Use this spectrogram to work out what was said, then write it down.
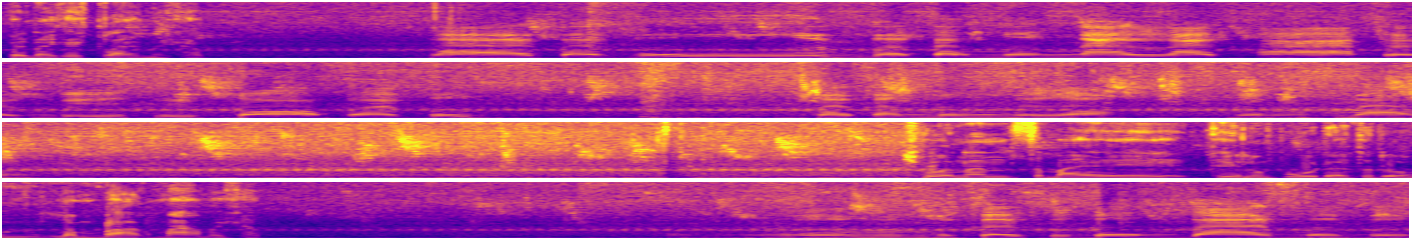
ไปไหนไกลๆไหมครับได้ไปปื้นไปทางเมืองนาราชาเสียงบีสีป้อไปปึ้งไปทางเมืองเหนือเมืองนั่งช่วงนั้นสมัยที่หลวงปู่เดินทุดงค์ลำบากมากไหมครับเออมันก็คือดงได้เหมือนเหมือน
